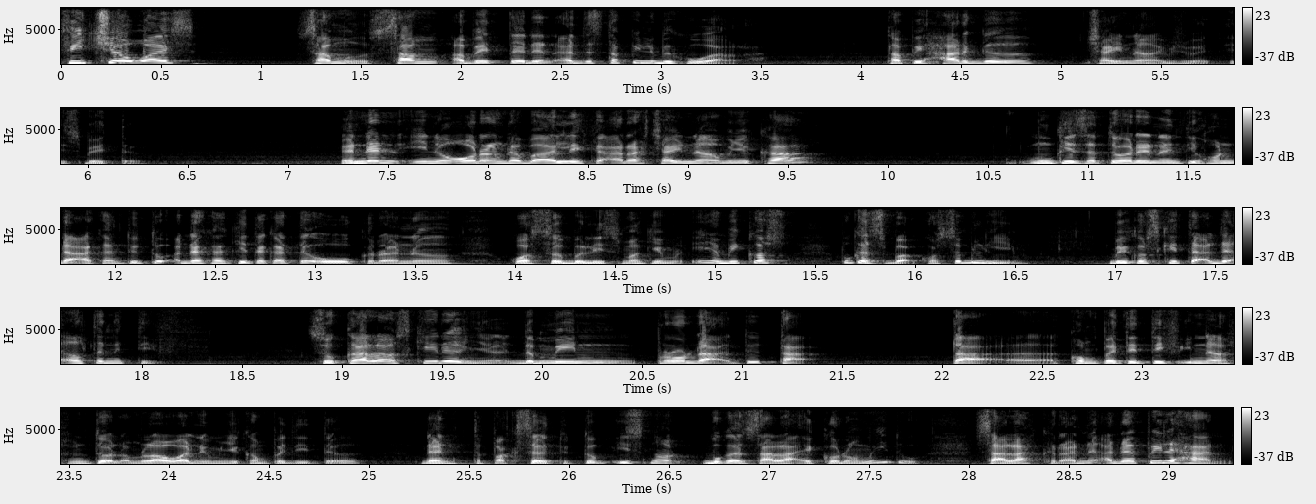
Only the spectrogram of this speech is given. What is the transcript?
feature wise sama. Some are better than others tapi lebih kurang lah. Tapi harga China is better. And then you know orang dah balik ke arah China punya car mungkin satu hari nanti Honda akan tutup adakah kita kata oh kerana kuasa beli semakin yeah, because bukan sebab kuasa beli because kita ada alternatif. So kalau sekiranya the main product tu tak tak uh, competitive enough untuk nak melawan dia punya competitor dan terpaksa tutup is not bukan salah ekonomi tu salah kerana ada pilihan.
